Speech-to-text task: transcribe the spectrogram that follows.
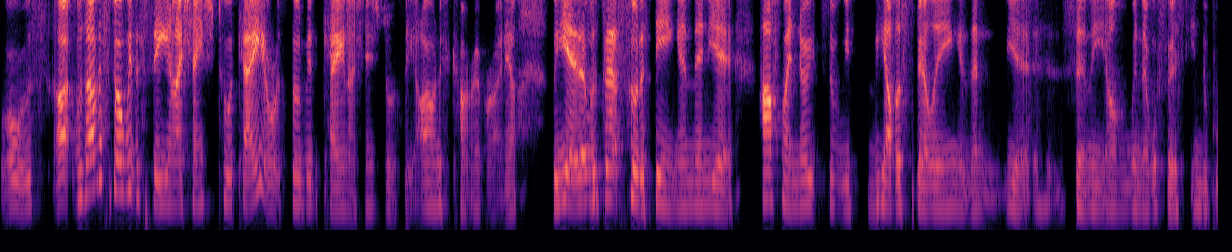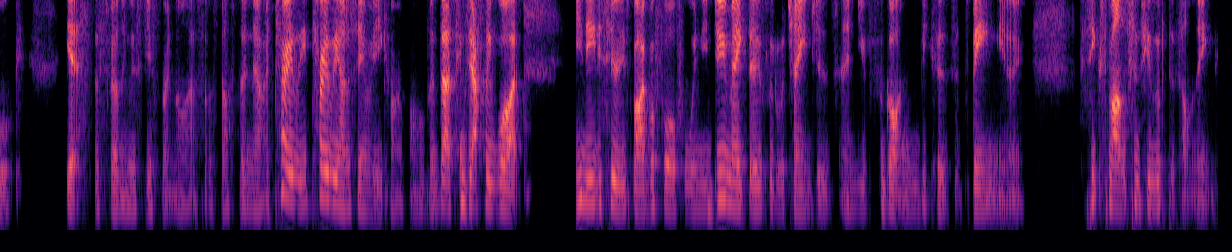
or it was uh, was either spelled with a C and I changed it to a K, or it was spelled with a K and I changed it to a C. I honestly can't remember right now. But yeah, that was that sort of thing. And then yeah, half my notes are with the other spelling, and then yeah, certainly um when they were first in the book, yes, the spelling was different and all that sort of stuff. So now I totally totally understand where you're coming from. But that's exactly what you need a series by before for when you do make those little changes and you've forgotten because it's been you know six months since you looked at something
